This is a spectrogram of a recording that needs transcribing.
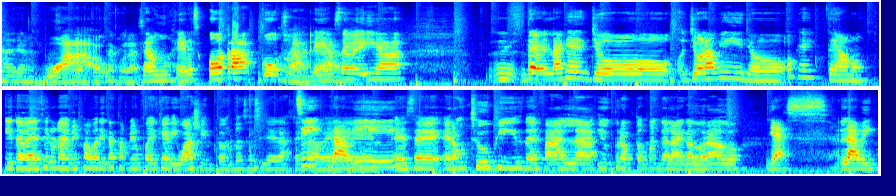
Adriana. Lima, Wow. Espectacular. O sea, mujer es otra cosa. Ella se veía. De verdad que yo. Yo la vi, yo. Ok, te amo. y te voy a decir, una de mis favoritas también fue Kerry Washington. No sé si llegaste Sí, a ver. la vi. Ese era un two-piece de falda y un crop top manga larga dorado. Yes, la vi.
